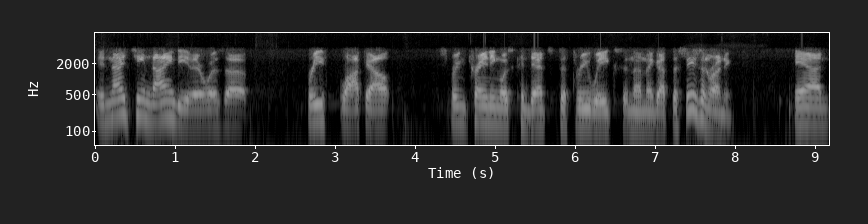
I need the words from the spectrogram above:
in 1990. There was a brief lockout. Spring training was condensed to three weeks, and then they got the season running. And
